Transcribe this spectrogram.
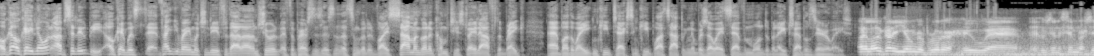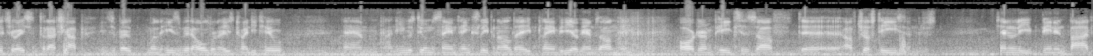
Okay, okay, no, one absolutely. Okay, well, th- thank you very much indeed for that. And I'm sure if the person is listening, that's some good advice. Sam, I'm going to come to you straight after the break. Uh, by the way, you can keep texting, keep WhatsApping. Numbers 087 188 0008. Well, I've got a younger brother who uh, who's in a similar situation to that chap. He's about well, he's a bit older now. He's 22, um, and he was doing the same thing, sleeping all day, playing video games all night, ordering pizzas off the off Just Eat, and just generally being in bad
